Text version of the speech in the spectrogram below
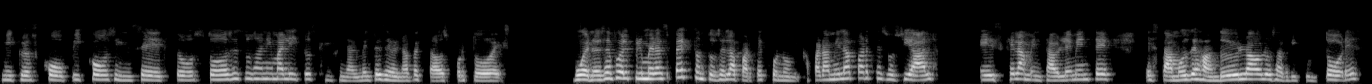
microscópicos, insectos, todos estos animalitos que finalmente se ven afectados por todo esto. Bueno, ese fue el primer aspecto, entonces la parte económica. Para mí la parte social es que lamentablemente estamos dejando de un lado los agricultores,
